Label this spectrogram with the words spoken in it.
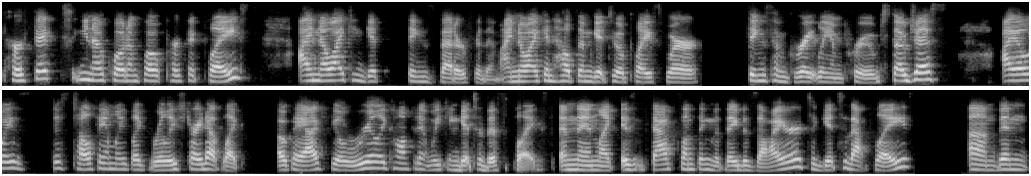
perfect, you know, quote unquote, perfect place, I know I can get things better for them. I know I can help them get to a place where things have greatly improved. So just, I always just tell families like really straight up, like, okay, I feel really confident we can get to this place. And then like, if that's something that they desire to get to that place, um, then,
